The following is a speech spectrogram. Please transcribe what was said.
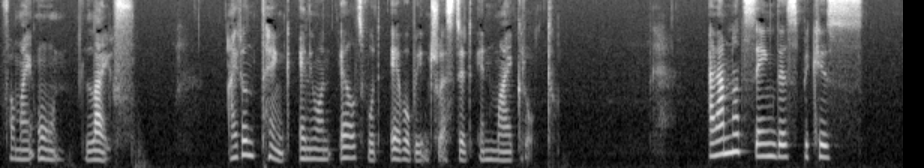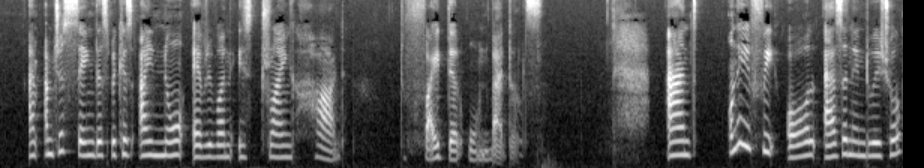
for my own life, I don't think anyone else would ever be interested in my growth. And I'm not saying this because I'm, I'm just saying this because I know everyone is trying hard to fight their own battles. And only if we all, as an individual,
